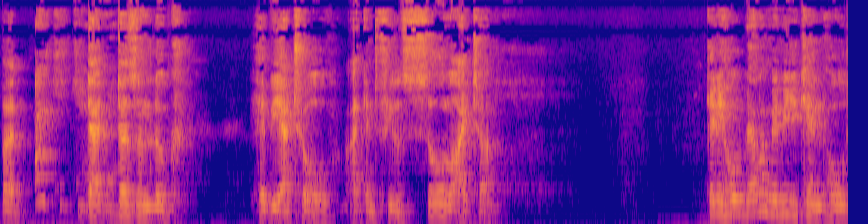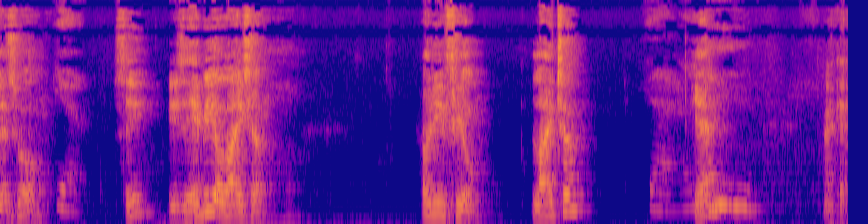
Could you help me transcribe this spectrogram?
but I can carry that doesn't look heavy at all. I can feel so lighter. Can you hold Bella? Maybe you can hold as well. Yeah. See? Is it heavy or lighter? How do you feel? Lighter? Yeah. Yeah? Okay.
